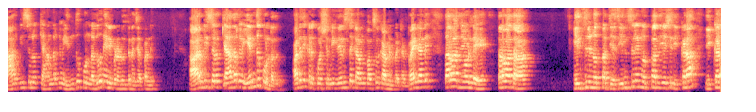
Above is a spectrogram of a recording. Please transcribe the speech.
ఆర్బీసీలో కేంద్రకం ఎందుకు ఉండదు? నేను ఇప్పుడు అడుగుతున్నా చెప్పండి. ఆర్బీసీలో కేంద్రకం ఎందుకు ఉండదు అనేది ఇక్కడ క్వశ్చన్ మీకు తెలిస్తే కామెంట్ బాక్స్లో కామెంట్ పెట్టండి. రైట్ అండి? తర్వాత చూడండి. తర్వాత ఇన్సులిన్ ఉత్పత్తి చేసి ఇన్సులిన్ ఉత్పత్తి చేసేది ఇక్కడ ఇక్కడ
